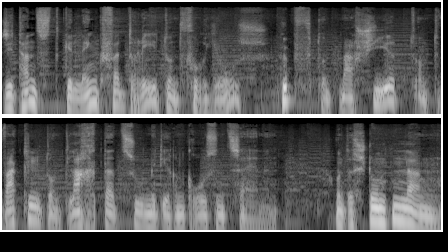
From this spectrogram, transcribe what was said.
Sie tanzt gelenkverdreht und furios, hüpft und marschiert und wackelt und lacht dazu mit ihren großen Zähnen. Und das stundenlang,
